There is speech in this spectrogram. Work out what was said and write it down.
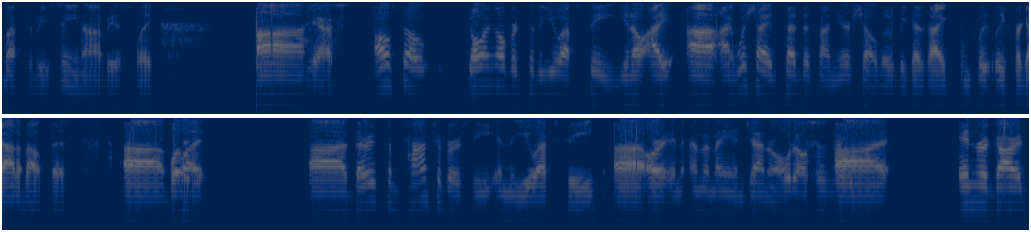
left to be seen, obviously. Uh, Yes. Also, going over to the UFC, you know, I uh, I wish I had said this on your show, Lou, because I completely forgot about this. Uh, but uh, there is some controversy in the UFC uh, or in MMA in general What else is there? uh, in regards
